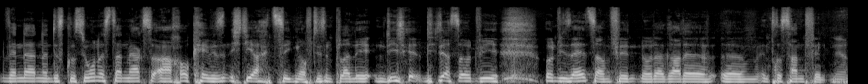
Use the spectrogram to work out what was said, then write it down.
wenn da eine Diskussion ist, dann merkst du, ach, okay, wir sind nicht die Einzigen auf diesem Planeten, die, die das irgendwie, irgendwie seltsam finden oder gerade ähm, interessant finden. Ja.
